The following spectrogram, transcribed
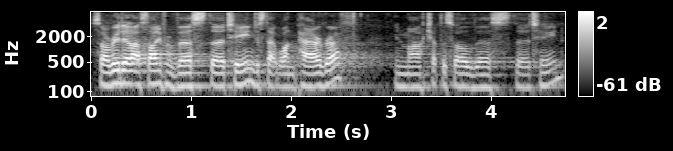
So I'll read it out starting from verse 13, just that one paragraph in Mark chapter 12, verse 13.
